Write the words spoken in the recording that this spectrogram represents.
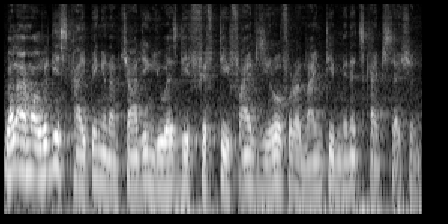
Well, I'm already Skyping and I'm charging USD 50, 50 for a 90 minute Skype session.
